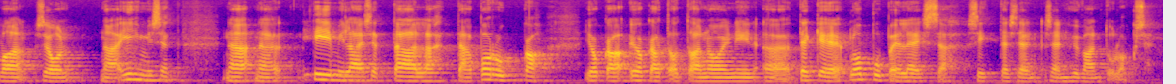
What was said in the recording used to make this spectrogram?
vaan se on nämä ihmiset, nämä, nämä tiimiläiset täällä, tämä porukka, joka, joka tota noin, niin, tekee loppupeleissä sitten sen, sen hyvän tuloksen.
